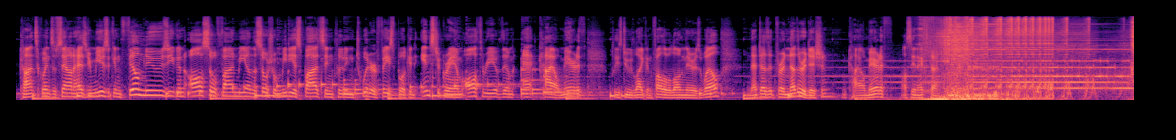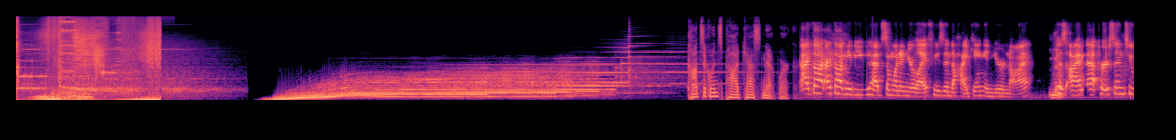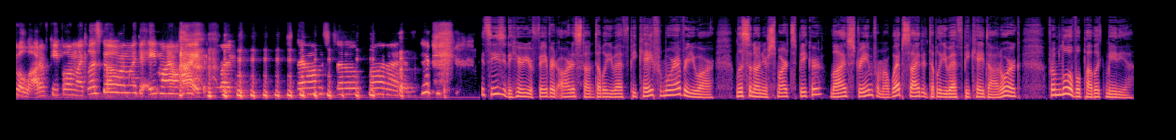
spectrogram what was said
Consequence of Sound has your music and film news. You can also find me on the social media spots, including Twitter, Facebook, and Instagram, all three of them at Kyle Meredith. Please do like and follow along there as well. And that does it for another edition. I'm Kyle Meredith. I'll see you next time. Consequence Podcast Network. I thought I thought maybe you had someone in your life who's into hiking and you're not. Because no. I'm that person to a lot of people. I'm like, let's go on like an eight mile hike. And like, sounds so fun. it's easy to hear your favorite artist on WFPK from wherever you are. Listen on your smart speaker, live stream from our website at WFPK.org from Louisville Public Media.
